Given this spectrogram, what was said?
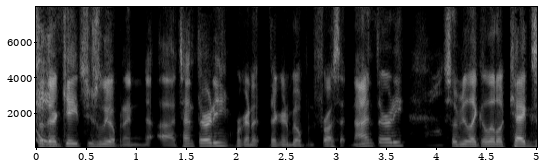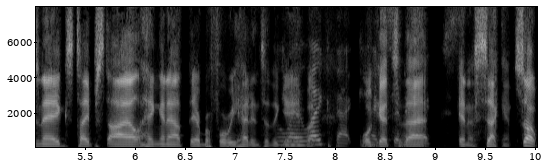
So their gates usually open at uh, ten thirty. We're gonna they're gonna be open for us at nine thirty. So it'll be like a little kegs and eggs type style, hanging out there before we head into the Oh, game. I but like that. we'll get to that eggs. in a second. So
